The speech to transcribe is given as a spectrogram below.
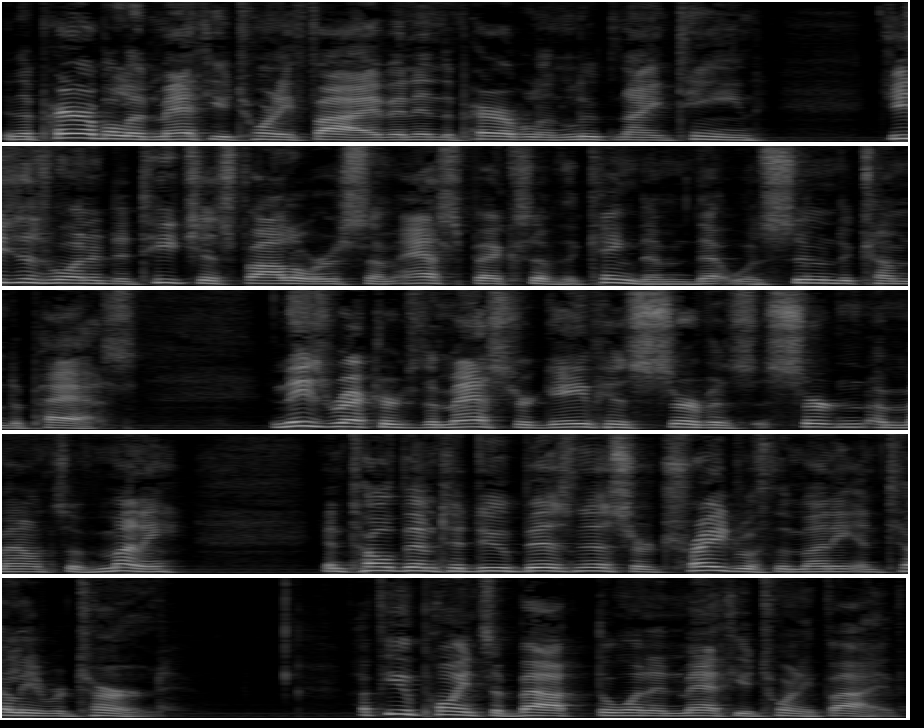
In the parable in Matthew 25 and in the parable in Luke 19, Jesus wanted to teach his followers some aspects of the kingdom that was soon to come to pass. In these records, the master gave his servants certain amounts of money and told them to do business or trade with the money until he returned. A few points about the one in Matthew 25.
